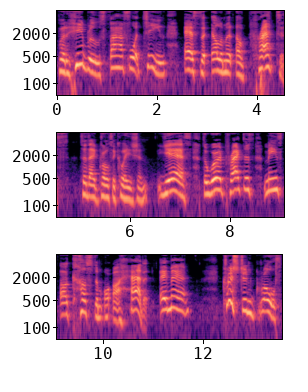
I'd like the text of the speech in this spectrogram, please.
But Hebrews 5:14 adds the element of practice to that growth equation. Yes, the word practice means a custom or a habit. Amen. Christian growth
